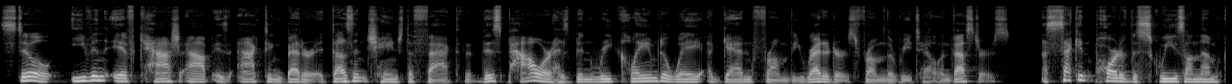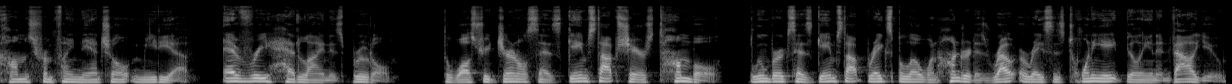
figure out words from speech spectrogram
Still, even if Cash App is acting better, it doesn't change the fact that this power has been reclaimed away again from the Redditors, from the retail investors. A second part of the squeeze on them comes from financial media. Every headline is brutal. The Wall Street Journal says GameStop shares tumble. Bloomberg says GameStop breaks below 100 as rout erases 28 billion in value.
